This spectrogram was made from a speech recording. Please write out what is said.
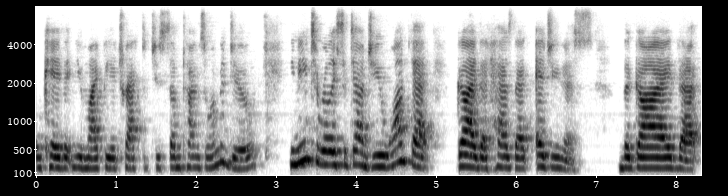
okay, that you might be attracted to. Sometimes women do. You need to really sit down. Do you want that guy that has that edginess? The guy that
